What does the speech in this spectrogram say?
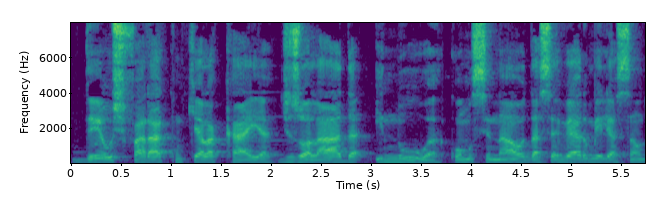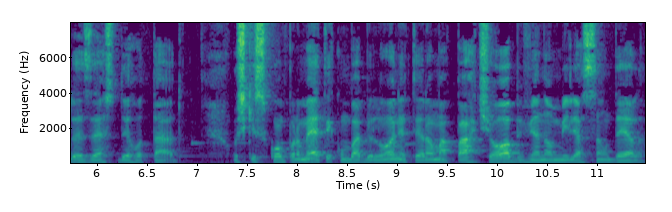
Deus fará com que ela caia desolada e nua, como sinal da severa humilhação do exército derrotado. Os que se comprometem com Babilônia terão uma parte óbvia na humilhação dela.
